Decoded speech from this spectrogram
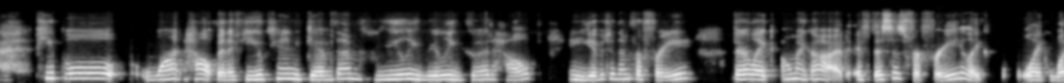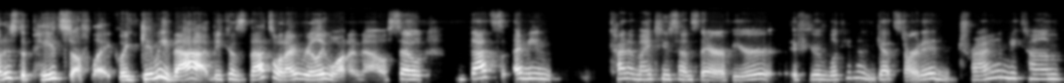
people want help. And if you can give them really really good help and you give it to them for free they're like oh my god if this is for free like like what is the paid stuff like? Like give me that because that's what i really want to know. So that's i mean kind of my two cents there. If you're if you're looking to get started try and become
